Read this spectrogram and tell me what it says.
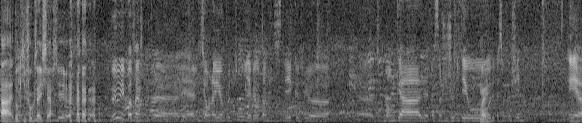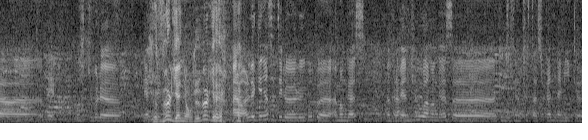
Ah donc il faut que j'aille chercher. Oui, oui, bah, enfin, je peux te dire, on a eu un peu de tout. Il y avait autant du Disney que du, euh, euh, du manga, des personnages de jeux vidéo, Ouais. des personnages de films. Et, euh, bon, si tu veux le. je veux le gagnant, je veux le gagnant. Alors, le gagnant, c'était le, le groupe euh, Among Us. Donc, on avait un duo Among Us euh, qui nous a fait une prestation super dynamique, euh,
